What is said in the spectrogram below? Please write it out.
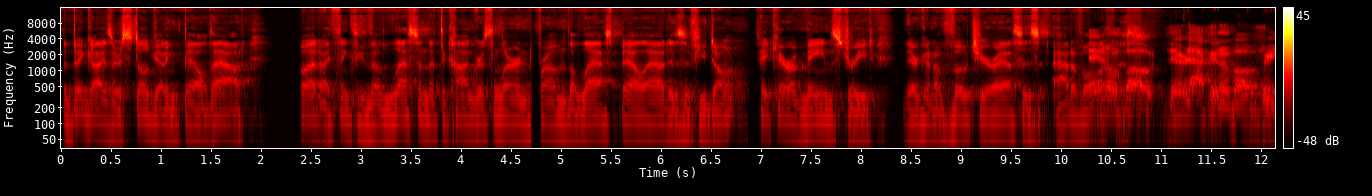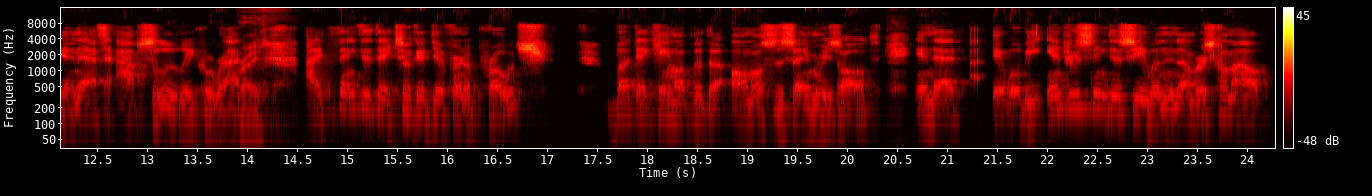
The big guys are still getting bailed out. But I think the lesson that the Congress learned from the last bailout is if you don't take care of Main Street, they're going to vote your asses out of office. They don't vote. They're not going to vote for you. And that's absolutely correct. Right. I think that they took a different approach but they came up with the, almost the same result. In that it will be interesting to see when the numbers come out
